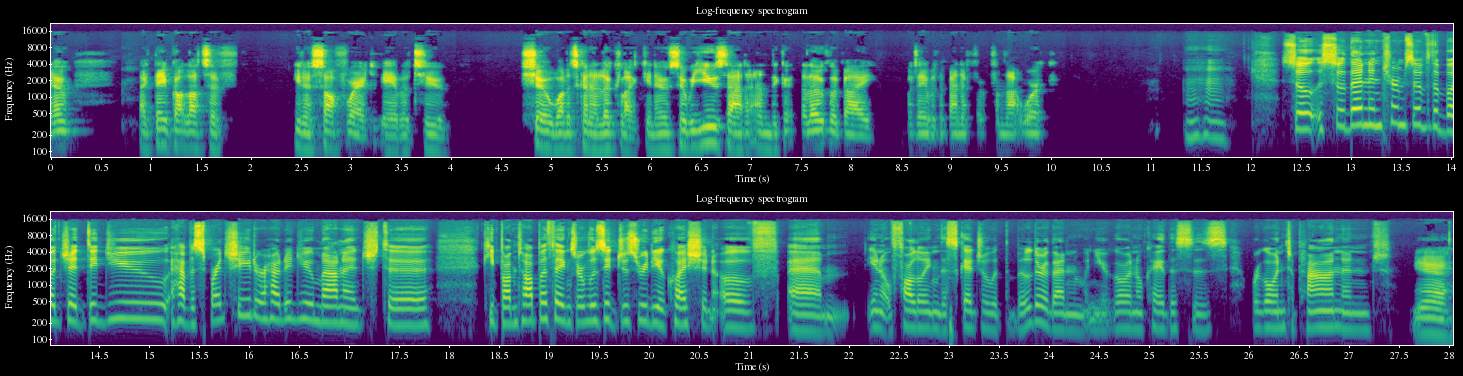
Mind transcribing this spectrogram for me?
You know, like they've got lots of you know software to be able to show what it's going to look like. You know, so we used that, and the the local guy was able to benefit from that work. hmm So, so then in terms of the budget, did you have a spreadsheet or how did you manage to keep on top of things? Or was it just really a question of, um, you know, following the schedule with the builder then when you're going, okay, this is, we're going to plan and Yeah,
